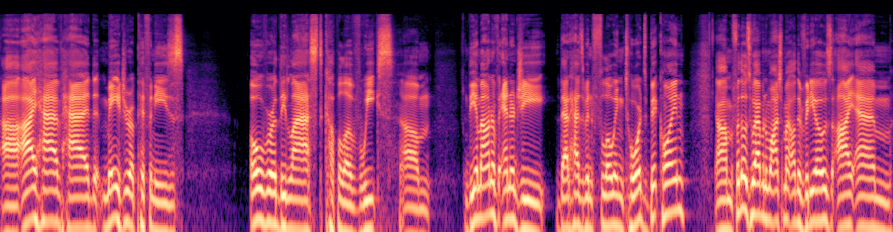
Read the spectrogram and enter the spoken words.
Uh, I have had major epiphanies over the last couple of weeks. Um, the amount of energy that has been flowing towards Bitcoin. Um, for those who haven't watched my other videos, I am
